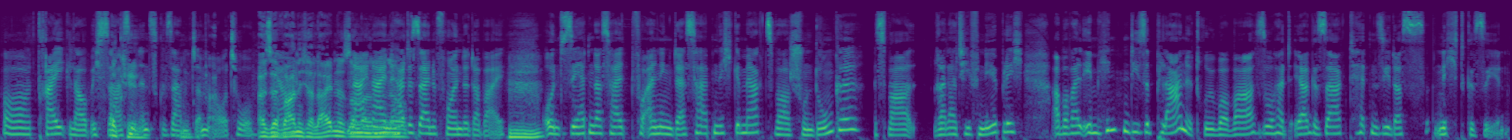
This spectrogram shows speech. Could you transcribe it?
Oh, drei, glaube ich, saßen okay. insgesamt im Auto. Also er ja. war nicht alleine, sondern. Nein, nein, er hatte seine Freunde dabei. Mhm. Und sie hätten das halt vor allen Dingen deshalb nicht gemerkt. Es war schon dunkel, es war relativ neblig, aber weil eben hinten diese Plane drüber war, so hat er gesagt, hätten sie das nicht gesehen.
